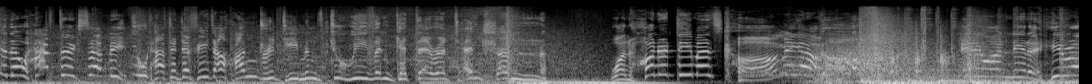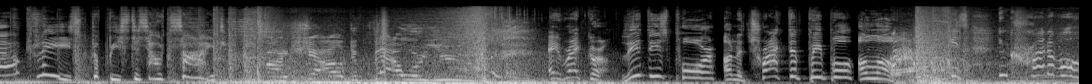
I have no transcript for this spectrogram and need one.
and they'll have to accept me. You'd have to defeat a hundred demons to even get their attention. 100 demons coming up. Please, the beast is outside. I shall devour you. Hey, Red Girl, leave these poor, unattractive people alone. He's incredible.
